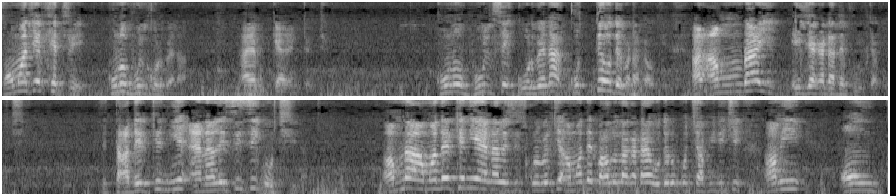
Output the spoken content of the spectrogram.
সমাজের ক্ষেত্রে কোনো ভুল করবে না। আই এম গ্যারেন্টেড কোনো ভুল সে করবে না, করতেও দেবে না কাউকে। আর আমরাই এই জায়গাটাতে ভুলটা করছি। যে তাদেরকে নিয়ে অ্যানালিসিসই করছি না। আমরা আমাদেরকে নিয়ে অ্যানালিসিস করে বলছি, আমাদের ভালো লাগাটা, ওদের উপর চাপিয়ে দিচ্ছি। আমি অঙ্ক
